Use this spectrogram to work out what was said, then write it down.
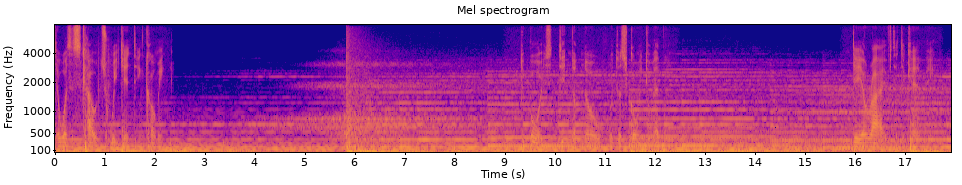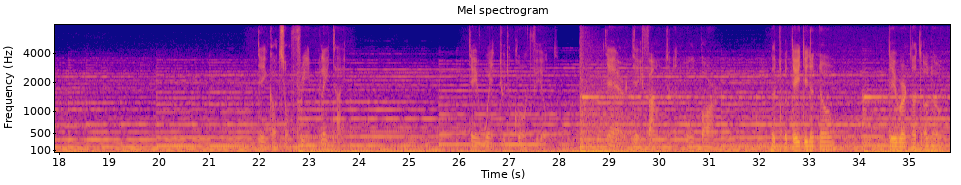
There was a Scouts weekend incoming. The boys did not know what was going to happen. They arrived at the camping. They got some free playtime. They went to the cornfield. There they found an old barn. But what they didn't know, they were not alone.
